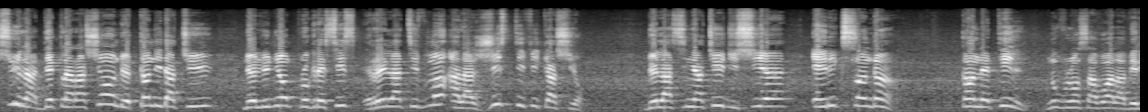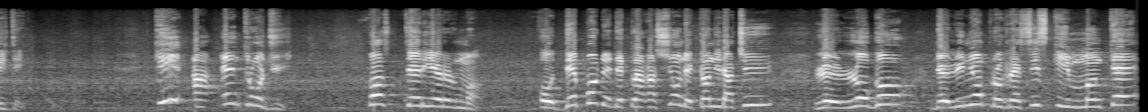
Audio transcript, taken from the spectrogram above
sur la déclaration de candidature de l'Union progressiste relativement à la justification de la signature du sieur Éric Sangan. Qu'en est-il Nous voulons savoir la vérité. Qui a introduit postérieurement au dépôt de déclaration de candidature le logo de l'Union progressiste qui manquait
